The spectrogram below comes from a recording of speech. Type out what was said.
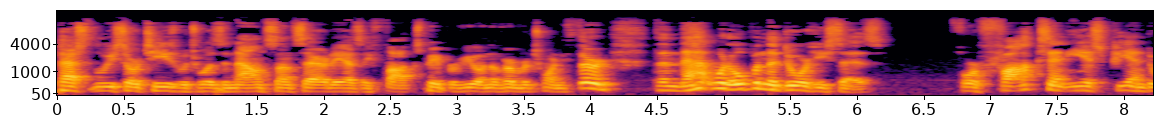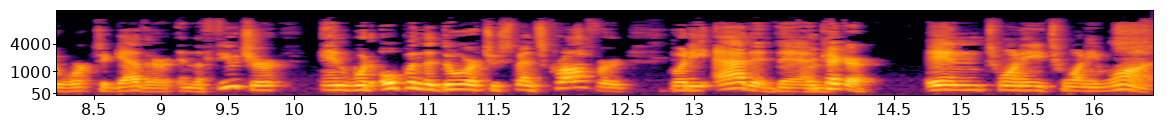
past Luis Ortiz, which was announced on Saturday as a Fox pay per view on November 23rd, then that would open the door, he says, for Fox and ESPN to work together in the future and would open the door to Spence Crawford. But he added, The Dan, kicker. in 2021.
